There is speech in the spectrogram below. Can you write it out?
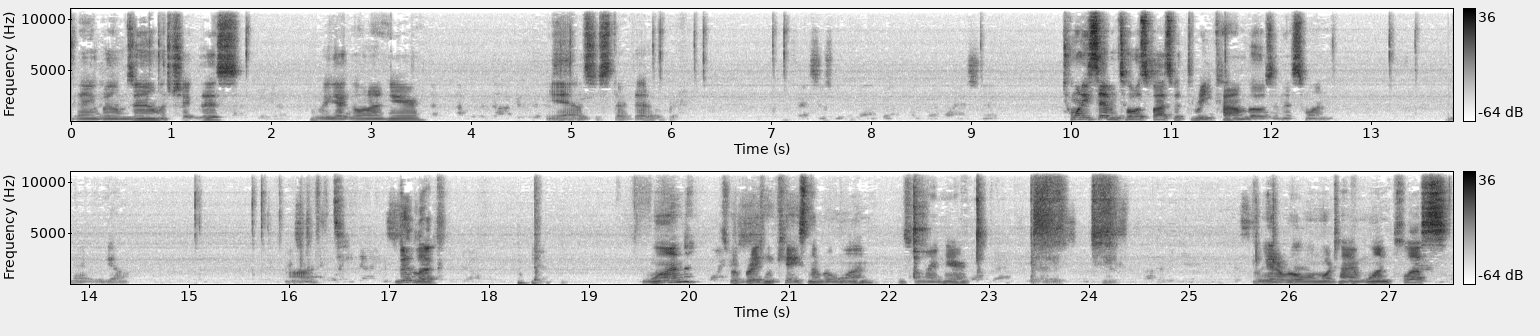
Bang, boom, zoom. Let's check this. What we got going on here? Yeah, let's just start that over. 27 total spots with three combos in this one. There we go. Alright. Good luck. One. So we're breaking case number one. This one right here. We gotta roll one more time. One plus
